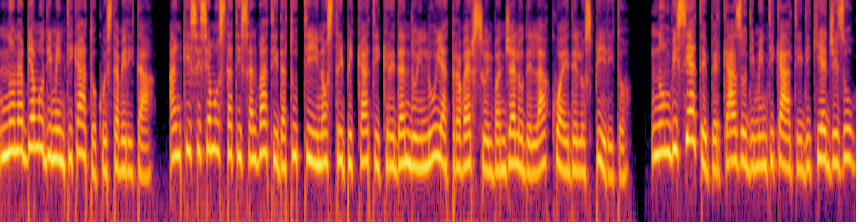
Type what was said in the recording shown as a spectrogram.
Non abbiamo dimenticato questa verità, anche se siamo stati salvati da tutti i nostri peccati credendo in Lui attraverso il Vangelo dell'acqua e dello Spirito. Non vi siete per caso dimenticati di chi è Gesù,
